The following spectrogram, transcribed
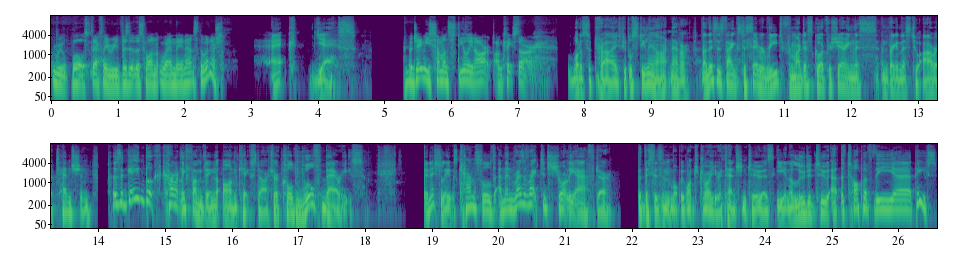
we'll, we'll definitely revisit this one when they announce the winners. Heck yes! But Jamie, someone's stealing art on Kickstarter. What a surprise. People stealing art, never. Now, this is thanks to Sarah Reed from our Discord for sharing this and bringing this to our attention. There's a game book currently funding on Kickstarter called Wolfberries. Initially, it was cancelled and then resurrected shortly after. But this isn't what we want to draw your attention to, as Ian alluded to at the top of the uh, piece.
